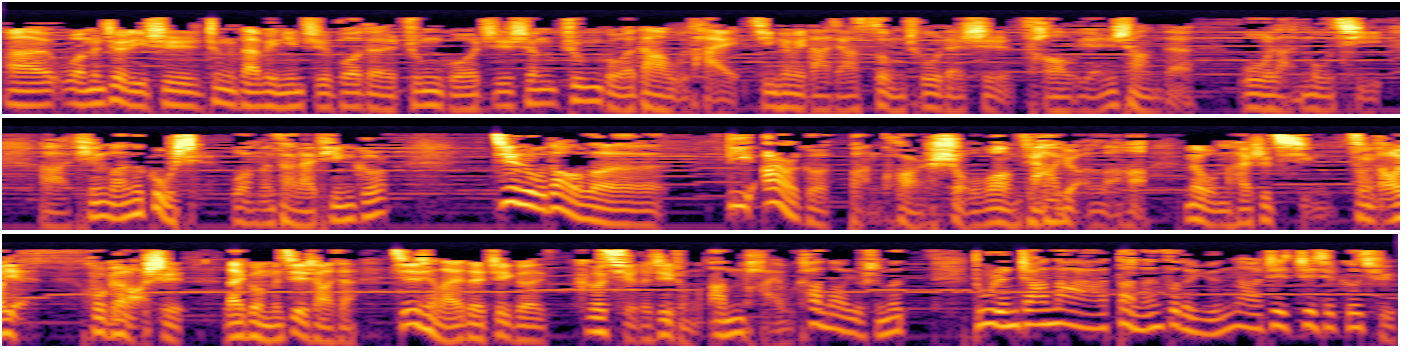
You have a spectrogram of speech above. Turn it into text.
呃，我们这里是正在为您直播的中国之声《中国大舞台》，今天为大家送出的是草原上的乌兰牧骑啊。听完了故事，我们再来听歌，进入到了第二个板块“守望家园”了哈。那我们还是请总导演。胡歌老师来给我们介绍一下接下来的这个歌曲的这种安排。我看到有什么《都人扎那》，《淡蓝色的云》啊，这这些歌曲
